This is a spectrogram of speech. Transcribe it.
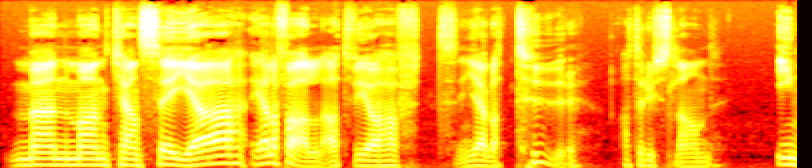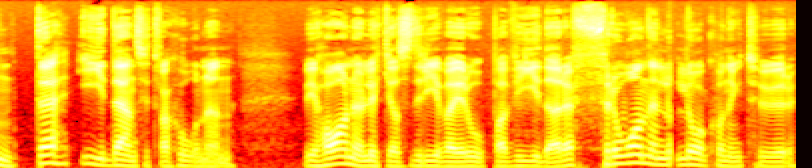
Men man kan säga i alla fall att vi har haft en jävla tur att Ryssland inte i den situationen vi har nu lyckats driva Europa vidare från en lågkonjunktur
